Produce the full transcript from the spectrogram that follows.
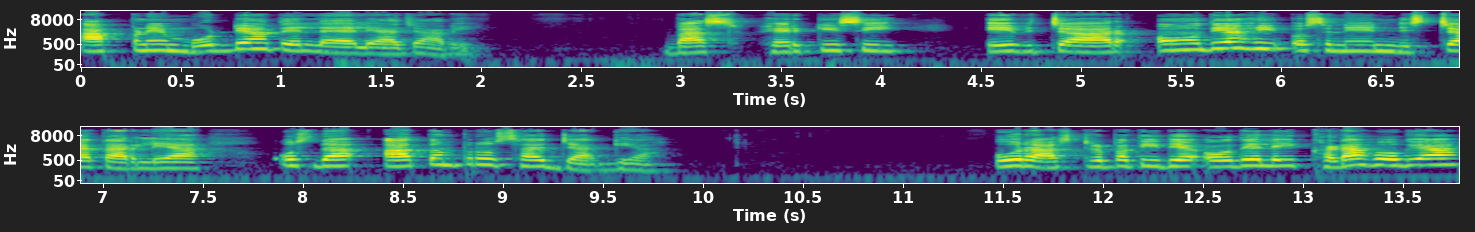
ਆਪਣੇ ਮੋਢਿਆਂ ਤੇ ਲੈ ਲਿਆ ਜਾਵੇ। ਬਸ ਫਿਰ ਕੀ ਸੀ? ਇਹ ਵਿਚਾਰ ਆਉਂਦਿਆਂ ਹੀ ਉਸਨੇ ਨਿਸ਼ਚਾ ਕਰ ਲਿਆ। ਉਸ ਦਾ ਆਤਮ ਭਰੋਸਾ ਜਾਗ ਗਿਆ ਉਹ ਰਾਸ਼ਟਰਪਤੀ ਦੇ ਅਹੁਦੇ ਲਈ ਖੜਾ ਹੋ ਗਿਆ।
